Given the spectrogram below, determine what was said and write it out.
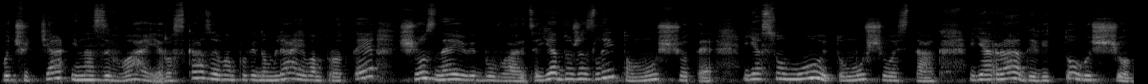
почуття і називає, розказує вам, повідомляє вам про те, що з нею відбувається. Я дуже злий, тому що те. Я сумую, тому що ось так. Я радий від того, що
